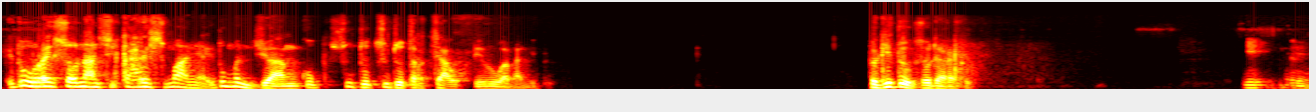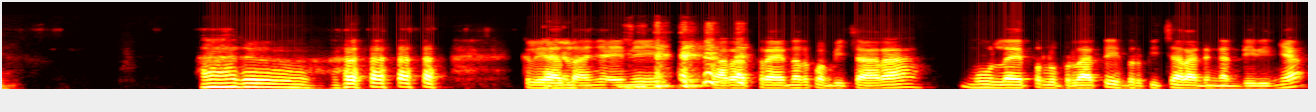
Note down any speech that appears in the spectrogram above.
Itu resonansi karismanya, itu menjangkau sudut-sudut terjauh di ruangan itu. Begitu, saudaraku. Gitu. Aduh, kelihatannya ini para trainer pembicara mulai perlu berlatih berbicara dengan dirinya,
